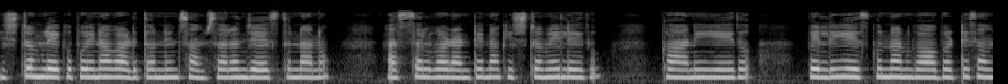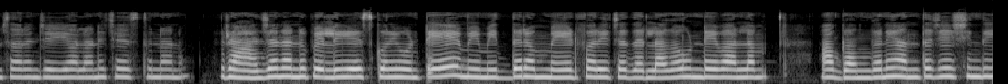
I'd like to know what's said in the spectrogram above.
ఇష్టం లేకపోయినా వాడితో నేను సంసారం చేస్తున్నాను. అస్సలు వాడంటే నాకు ఇష్టమే లేదు. కానీ ఏదో పెళ్ళి చేసుకున్నాను కాబట్టి సంసారం చేయాలని చేస్తున్నాను. రాజా నన్ను పెళ్ళి చేసుకుని ఉంటే మేమిద్దరం మేడ్ ఫర్ ఈచ్ అదర్ లాగా ఉండేవాళ్ళం. ఆ గంగనే అంత చేసింది.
